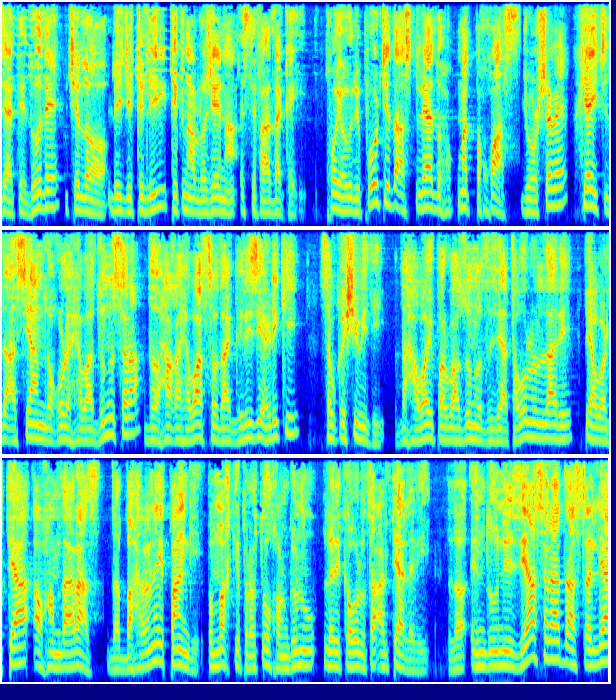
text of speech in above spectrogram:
زیاتېدو دی چې له ډیجیټلي ټکنالوژۍ نه استفاده کوي، خو یو رپوټ چې د اسټرلیا د حکومت په خواست جوړ شوی ښیي چې د اسیان له غړو هېوادونو سره د هغه هېواد سوداګریزې اړیکې څوکه شوي دي، د هوایي پروازونو د زیاتولو له لارې پیاوړتیا او همدا راز د بهرنۍ پانګې په مخ کې پرتو خنډونو لرې کولو ته اړتیا لري. له اندونیزیا سره د اسټرالیا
